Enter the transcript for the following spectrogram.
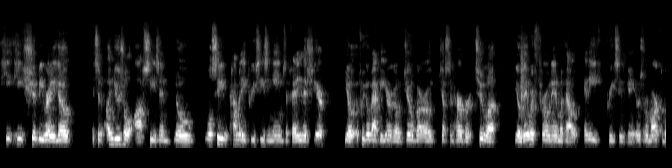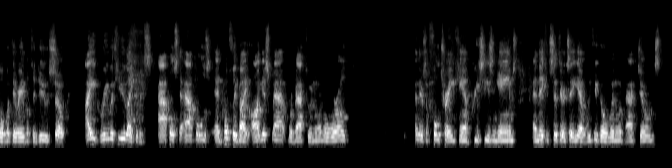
he he should be ready to go it's an unusual offseason. No, we'll see how many preseason games, if any, this year. You know, if we go back a year ago, Joe Burrow, Justin Herbert, Tua, you know, they were thrown in without any preseason game. It was remarkable what they were able to do. So I agree with you. Like if it's apples to apples, and hopefully by August, Matt, we're back to a normal world. And there's a full training camp, preseason games, and they can sit there and say, "Yeah, we could go win with Mac Jones."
